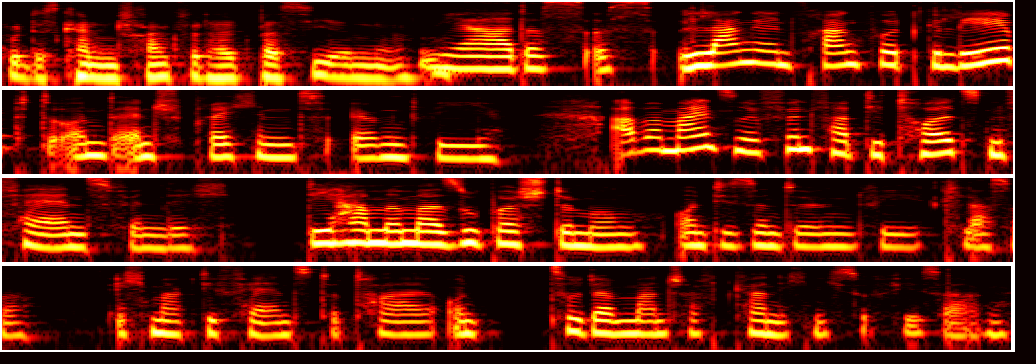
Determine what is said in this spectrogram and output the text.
Gut, das kann in Frankfurt halt passieren. Ja. ja, das ist lange in Frankfurt gelebt und entsprechend irgendwie. Aber Mainz 05 hat die tollsten Fans, finde ich. Die haben immer super Stimmung und die sind irgendwie klasse. Ich mag die Fans total und zu der Mannschaft kann ich nicht so viel sagen.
